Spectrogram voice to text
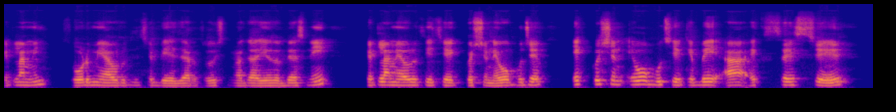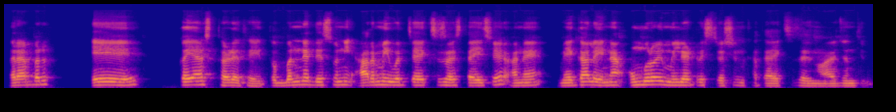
કેટલામી? સોળમી આવૃત્તિ છે, બે હજાર ચોવીસનો. યુદ્ધાભ્યાસની કેટલામી આવૃત્તિ છે, એક ક્વેશ્ચન એવો પૂછે. એક ક્વેશ્ચન એવો પૂછે કે ભાઈ આ એક્સરસાઇઝ છે, બરાબર? એ કયા સ્થળે થઈ? તો બંને દેશોની આર્મી વચ્ચે એક્સરસાઇઝ થઈ છે અને મેઘાલયના ઉમરોઈ મિલિટરી સ્ટેશન ખાતે એક્સરસાઇઝનું આયોજન થયું.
